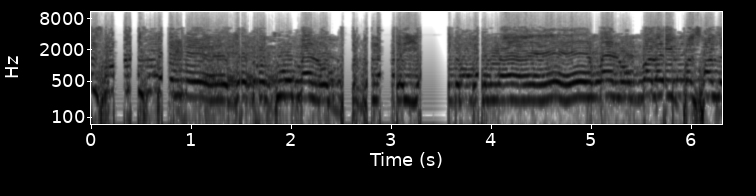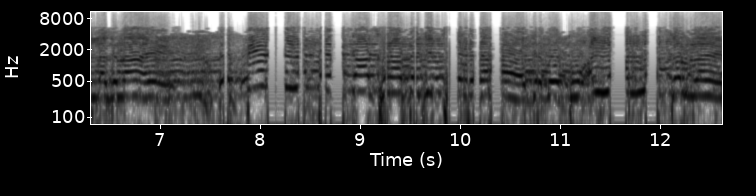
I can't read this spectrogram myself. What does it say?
جب تینو درد نال یاد کرنا ہے مینو بڑا ہی پسند لگنا ہے۔ آخر جتنے جب تو اللہ اللہ کر رہے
